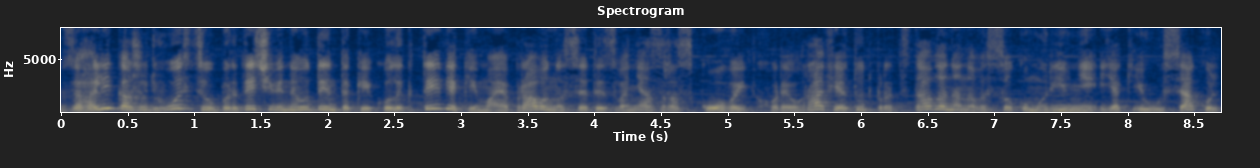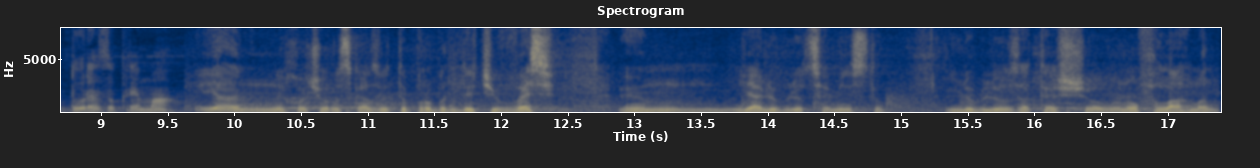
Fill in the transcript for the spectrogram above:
Взагалі кажуть гості, у Бердичеві не один такий колектив, який має право носити звання зразковий. Хореографія тут представлена на високому рівні, як і уся культура, зокрема. Я не хочу розказувати про Бердичів весь. Ем, Я люблю це місто. Люблю за те, що воно флагман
